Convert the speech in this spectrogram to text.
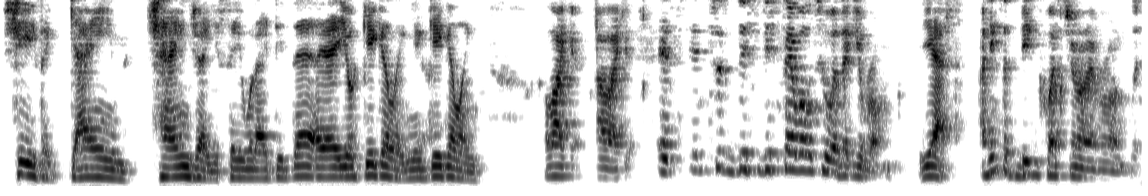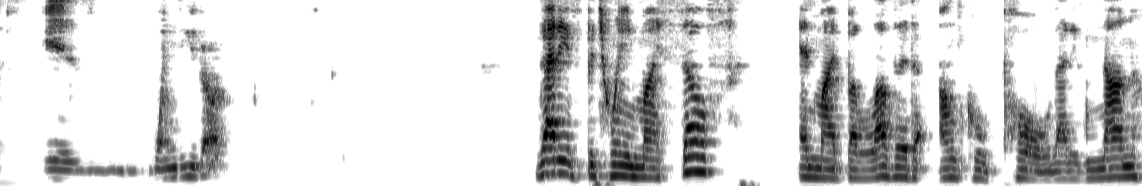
She's a game changer. You see what I did there? Yeah, You're giggling. You're giggling. I like it. I like it. It's it's a, this this farewell tour that you're on. Yes. I think the big question on everyone's lips is when do you go? That is between myself and my beloved Uncle Paul. That is none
